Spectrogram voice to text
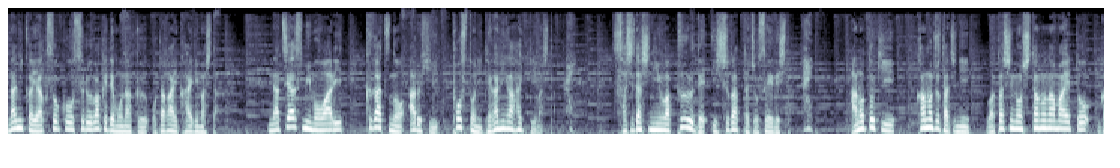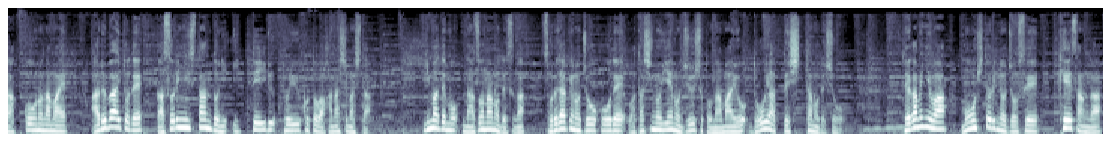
何か約束をするわけでもなくお互い帰りました。夏休みも終わり9月のある日ポストに手紙が入っていました、はい。差出人はプールで一緒だった女性でした、はい。あの時彼女たちに私の下の名前と学校の名前アルバイトでガソリンスタンドに行っているということは話しました。今でも謎なのですがそれだけの情報で私の家の住所と名前をどうやって知ったのでしょう。手紙にはもう一人の女性 K さんが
